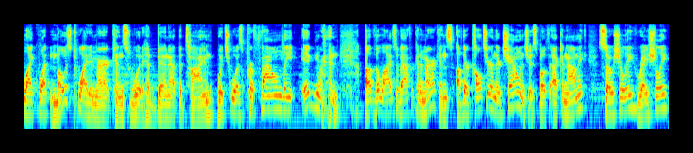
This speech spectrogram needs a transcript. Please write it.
like what most white Americans would have been at the time, which was profoundly ignorant of the lives of African Americans, of their culture and their challenges, both economic, socially, racially.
